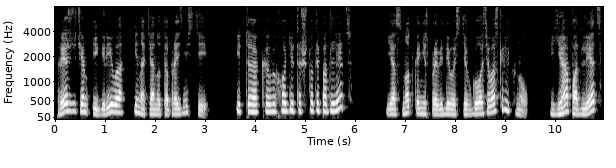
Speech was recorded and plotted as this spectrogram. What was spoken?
прежде чем игриво и натянуто произнести. «Итак, выходит, что ты подлец?» Я с ноткой несправедливости в голосе воскликнул. «Я подлец?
